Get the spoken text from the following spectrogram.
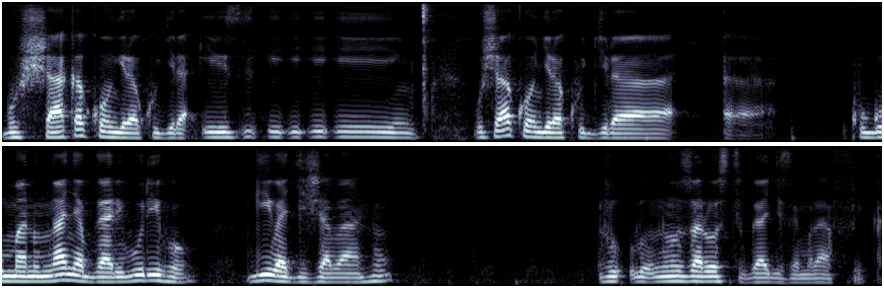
bushaka kongera kugira bushaka kongera kugira ah, kugumana umwanya bwari buriho bwibagije abantu nuza rost bwagize muri afurika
